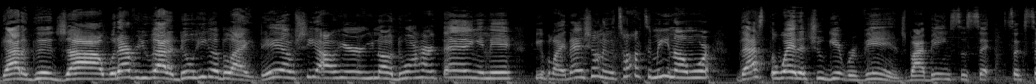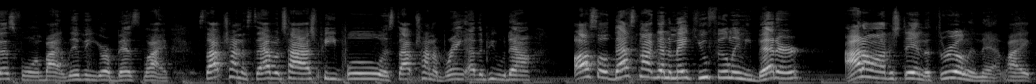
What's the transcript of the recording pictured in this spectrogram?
got a good job, whatever you gotta do, he gonna be like, damn, she out here, you know, doing her thing, and then he be like, damn, she don't even talk to me no more. That's the way that you get revenge by being su- successful and by living your best life. Stop trying to sabotage people and stop trying to bring other people down. Also, that's not gonna make you feel any better. I don't understand the thrill in that. Like,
